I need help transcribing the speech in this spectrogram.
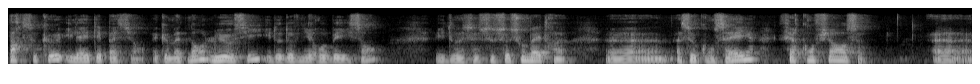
parce qu'il a été patient et que maintenant, lui aussi, il doit devenir obéissant, il doit se, soumettre euh, à ce conseil, faire confiance euh,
